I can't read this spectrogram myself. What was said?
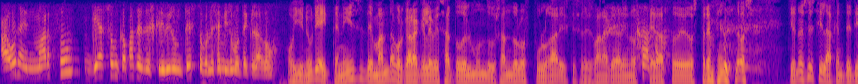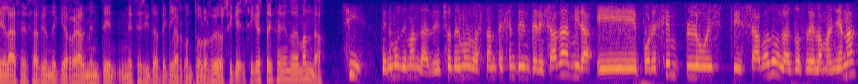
ahora en marzo ya son capaces de escribir un texto con ese mismo teclado. Oye, Nuria, ¿y tenéis demanda? Porque ahora que le ves a todo el mundo usando los pulgares que se les van a quedar ahí unos pedazos de dedos tremendos, yo no sé si la gente tiene la sensación de que realmente necesita teclear con todos los dedos. ¿Sí que, sí que estáis teniendo demanda? Sí, tenemos demanda. De hecho, tenemos bastante gente interesada. Mira, eh, por ejemplo, este sábado a las 12 de la mañana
